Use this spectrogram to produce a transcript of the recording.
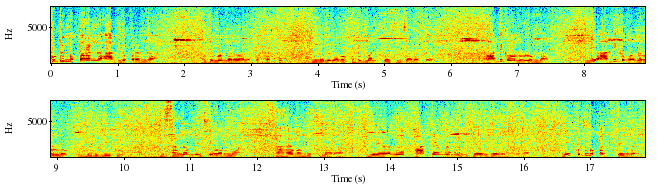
కుటుంబ పరంగా ఆర్థిక పరంగా కుటుంబం గడవాలంటే కష్టం. ఈ రోజుల్లో ఒక కుటుంబాన్ని పోషించాలంటే ఆర్థిక వనరులు ఉండాలి. ఈ ఆర్థిక వనరులు మీరు మీకు ఈ సంఘం నుంచి ఎవరైనా సహాయం అందిస్తున్నారా? మీరు ఏమైనా పార్ట్ టైం ఏమైనా ఉద్యోగం చేయగలుగుతారా మీ కుటుంబ పరిస్థితి ఏ విధంగా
